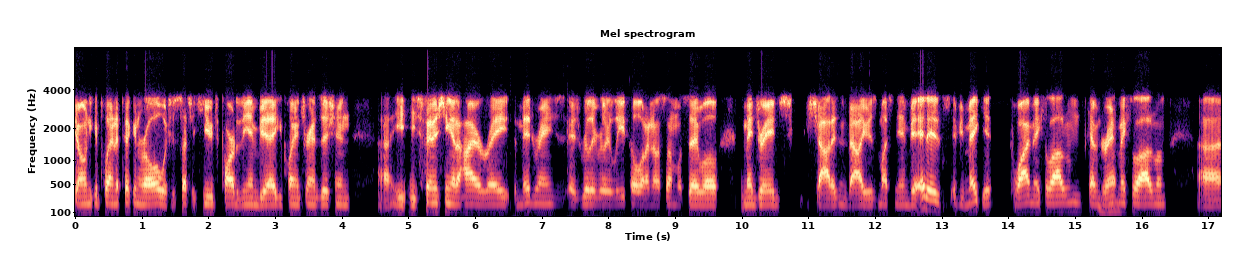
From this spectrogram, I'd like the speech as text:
shown he can play in a pick and roll, which is such a huge part of the NBA. He can play in transition. Uh, he, he's finishing at a higher rate. The mid range is, is really, really lethal. And I know some will say, well, the mid range shot isn't valued as much in the NBA. It is if you make it. Kawhi makes a lot of them. Kevin Durant makes a lot of them. Uh,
